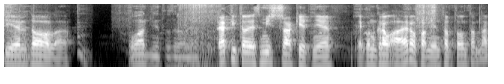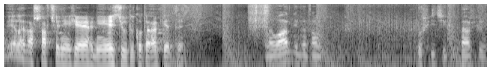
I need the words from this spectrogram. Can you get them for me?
pierdolę. Ładnie to zrobił. Rapi to jest mistrz rakiet, nie? Jak on grał Aero, pamiętam, to on tam na wiele na szafcie nie, je- nie jeździł, tylko te rakiety. Ale ładnie go tam suficik trafił.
